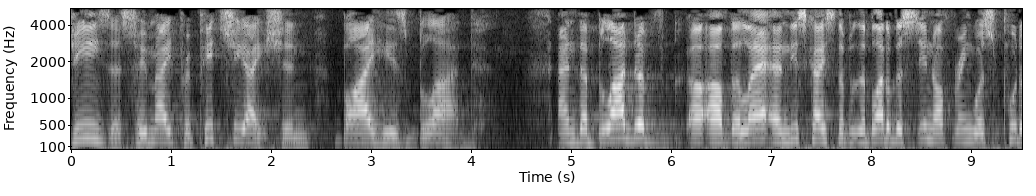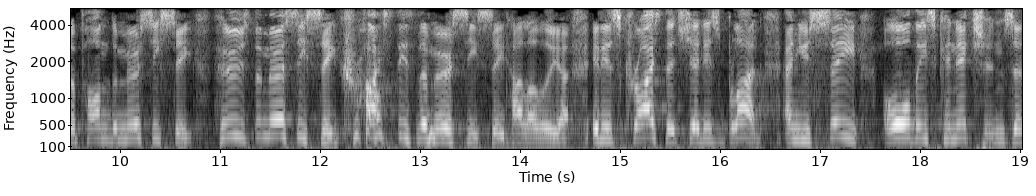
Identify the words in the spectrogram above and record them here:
Jesus, who made propitiation by his blood. and the blood of, uh, of the la- in this case, the, the blood of the sin offering was put upon the mercy seat. Who's the mercy seat? Christ is the mercy seat. Hallelujah. It is Christ that shed his blood. And you see all these connections uh,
